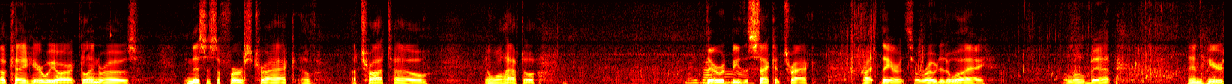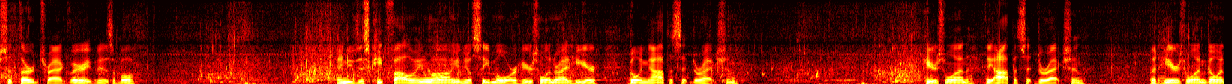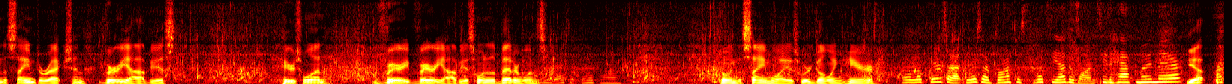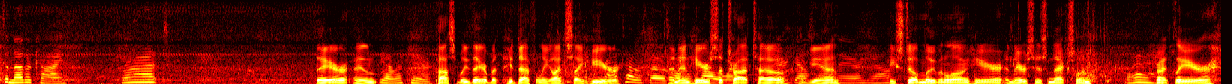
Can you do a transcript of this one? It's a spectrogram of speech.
Okay, here we are at Glen Rose, and this is the first track of a trotto, and we'll have to, right there would be the second track right there. It's eroded away a little bit. Then here's the third track, very visible. And you just keep following along and you'll see more. Here's one right here going the opposite direction. Here's one the opposite direction. But here's one going the same direction, very obvious. Here's one very, very obvious, one of the better ones, that's a good one. going the same way as we're going here. Oh, look, there's a there's a brontos. What's the other one? See the half moon there? Yep, That's another kind. Right. There and Yeah, right there. possibly there, but he- definitely I'd say here. Tritos, though, is And then here's the following. Trotto There he goes again. There, yeah. He's still moving along here, and there's his next one wow. right there.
